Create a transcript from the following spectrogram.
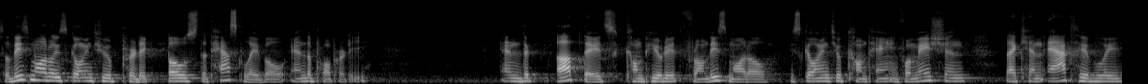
So this model is going to predict both the task label and the property. And the updates computed from this model is going to contain information that can actively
